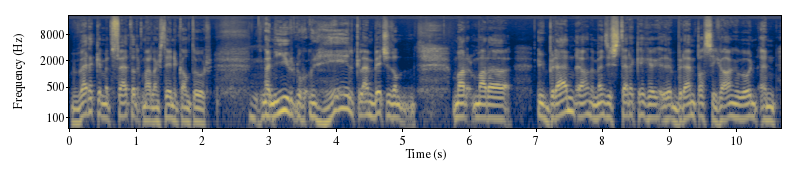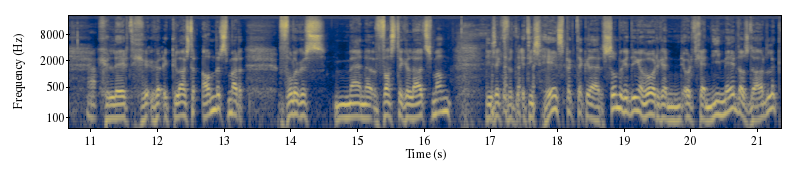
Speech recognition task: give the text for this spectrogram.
werken met het feit dat ik maar langs de ene kant hoor. Mhm. En hier nog een heel klein beetje. Dan, maar maar uh, uw brein, ja, de mens is sterk, hè, je, brein past zich aan gewoon. En ja. je leert, ik luister anders, maar volgens mijn eh, vaste geluidsman, die zegt het is heel spectaculair. Sommige dingen hoor je, hoort jij niet meer, dat is duidelijk.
